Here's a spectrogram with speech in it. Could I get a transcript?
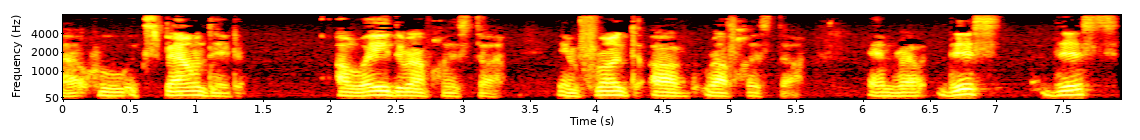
uh, who expounded Alei de Rav Chisda in front of Rav Chisda. And this this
